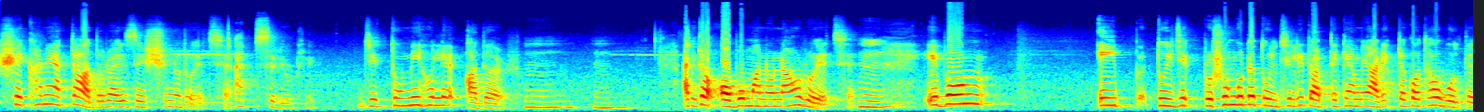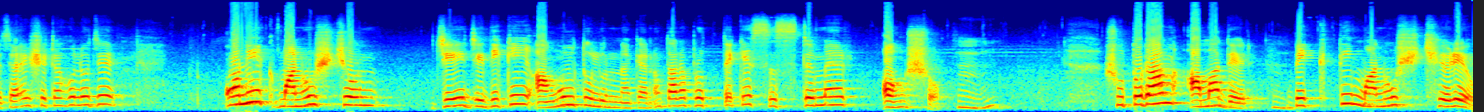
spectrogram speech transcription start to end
সেখানে একটা আদারাইজেশনও রয়েছে। অ্যাবসলিউটলি যে তুমি হলে আদার একটা অবমাননাও রয়েছে। এবং এই তুই যে প্রসঙ্গটা তুলছিলি তার থেকে আমি আরেকটা কথাও বলতে চাই। সেটা হলো যে অনেক মানুষজন যে যেদিকেই আঙুল তুলুন না কেন তারা প্রত্যেকে সিস্টেমের অংশ। হুম। সুতরাং আমাদের ব্যক্তি মানুষ ছেড়েও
